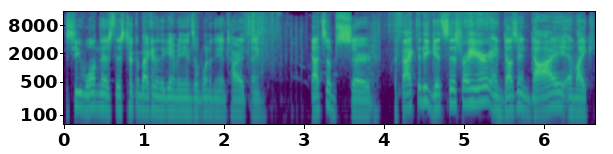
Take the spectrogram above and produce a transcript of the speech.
Because he won this. This took him back into the game and he ends up winning the entire thing. That's absurd. The fact that he gets this right here and doesn't die and like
